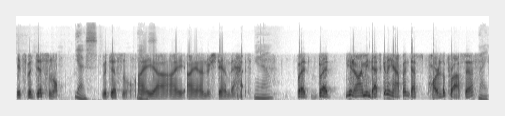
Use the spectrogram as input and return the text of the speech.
It's medicinal. Yes. It's medicinal. I uh, I I understand that. You know? But but you know, I mean that's going to happen. That's part of the process. Right.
